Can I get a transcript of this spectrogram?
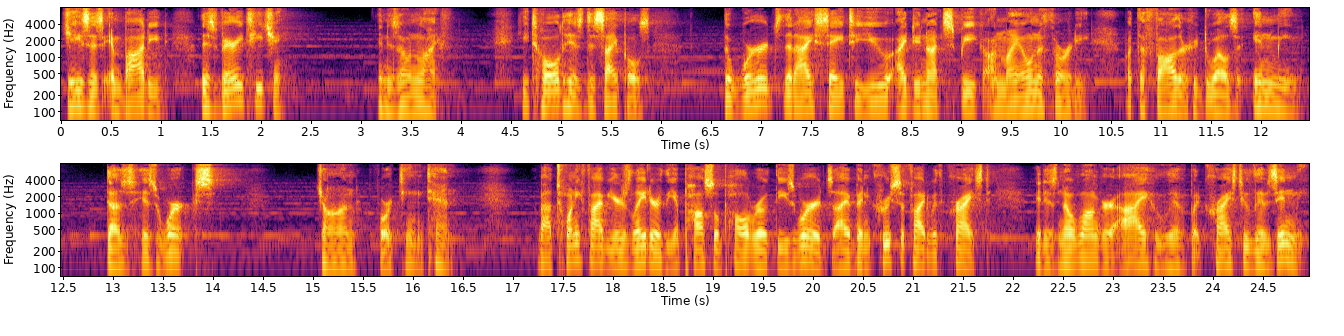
Jesus embodied this very teaching in his own life. He told his disciples, The words that I say to you, I do not speak on my own authority, but the Father who dwells in me does his works. John 14:10. About 25 years later, the apostle Paul wrote these words, I have been crucified with Christ. It is no longer I who live, but Christ who lives in me.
